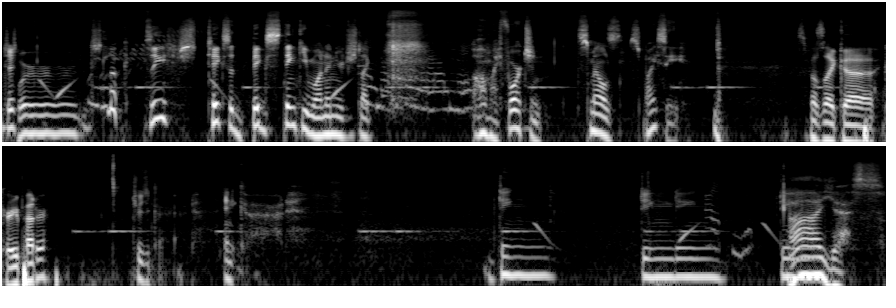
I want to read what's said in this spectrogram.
Just- Just look. See? She takes a big stinky one and you're just like, oh, my fortune. It smells spicy. Smells like uh, curry powder. Choose a card. Any card. Ding. Ding, ding. Ding. Ah, yes.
